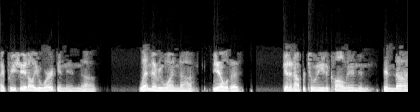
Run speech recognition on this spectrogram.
I appreciate all your work and, and uh, letting everyone uh, be able to get an opportunity to call in and and uh,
